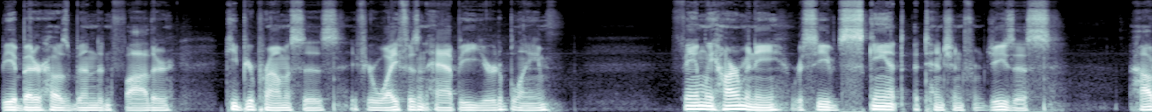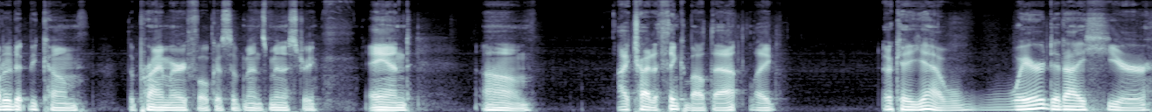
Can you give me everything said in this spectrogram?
Be a better husband and father. Keep your promises. If your wife isn't happy you're to blame. Family harmony received scant attention from jesus. How did it become the primary focus of men's ministry? And um, i try to think about that like okay yeah where did i hear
